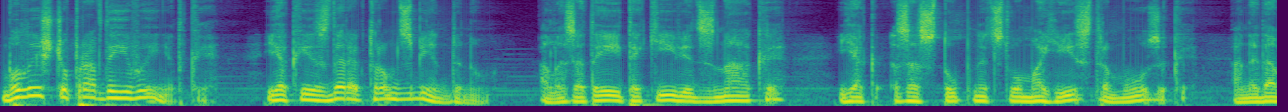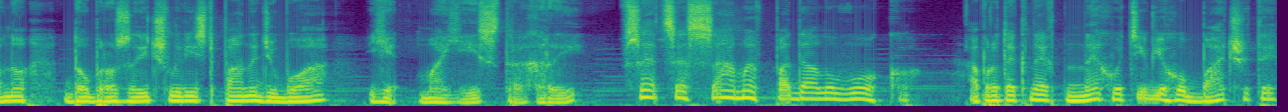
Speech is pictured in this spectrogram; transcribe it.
Були, щоправда, і винятки, як і з директором Дзбінденом, але зате й такі відзнаки, як заступництво магістра музики, а недавно доброзичливість пана Дюбуа і магістра гри. Все це саме впадало в око, а проте Кнехт не хотів його бачити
